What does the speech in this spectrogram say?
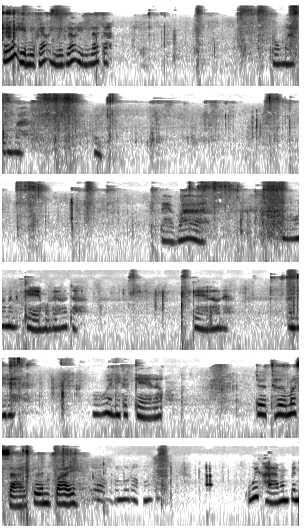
โอ้เห็นอีกแล้ว เห็นอีกแล้ว เห็นแล้วจ้ะ ตรงมา ตรงมา แต่ว่า โอ้ยมันแก่หมดแล้วนะจ้ะ แก่แล้วเนี่ย อันนี้เนี่ยโอ้ยอันนี้ก็แก่แล้ว เจอเธอเมื่อสายเกินไปดอกลองดูดอกนู้นสิอุ้ยขามันเป็น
